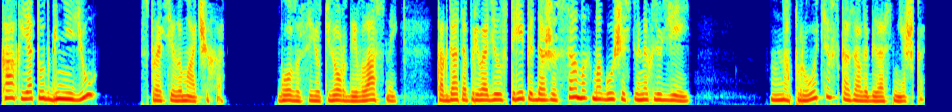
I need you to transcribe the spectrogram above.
как я тут гнию?» — спросила мачеха. Голос ее твердый и властный когда-то приводил в трепет даже самых могущественных людей. «Напротив», — сказала Белоснежка,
